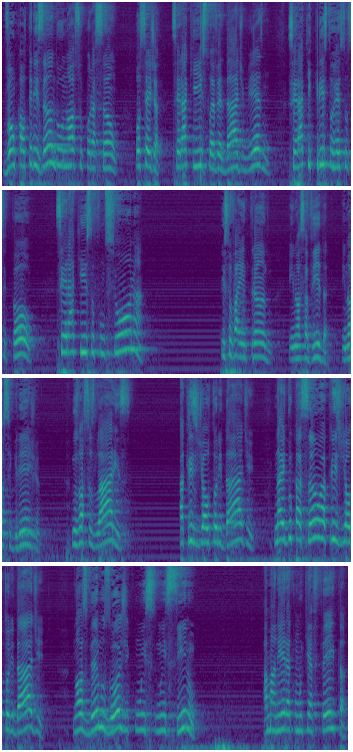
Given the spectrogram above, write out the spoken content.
vão cauterizando o nosso coração. Ou seja, será que isso é verdade mesmo? Será que Cristo ressuscitou? Será que isso funciona? Isso vai entrando em nossa vida, em nossa igreja, nos nossos lares. A crise de autoridade, na educação, a crise de autoridade. Nós vemos hoje com o ensino a maneira como que é feita,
